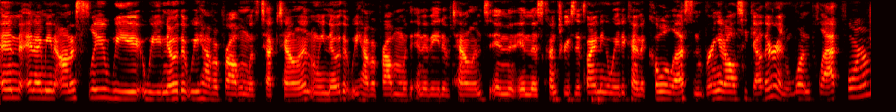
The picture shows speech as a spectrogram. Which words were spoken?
And and I mean honestly, we we know that we have a problem with tech talent and we know that we have a problem with innovative talent in in this country. So finding a way to kind of coalesce and bring it all together in one platform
